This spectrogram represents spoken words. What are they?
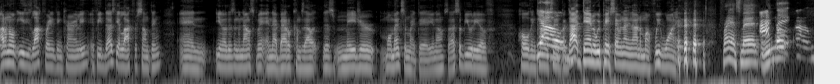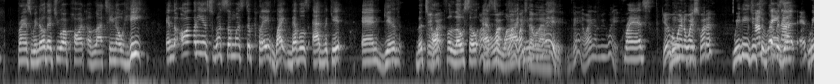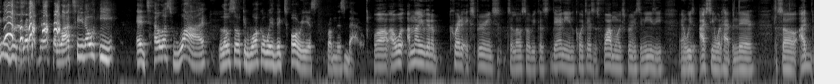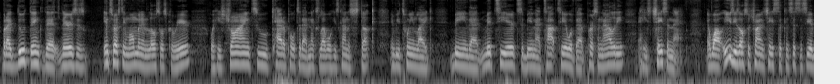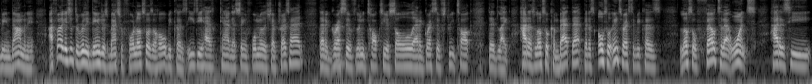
I don't know if Easy's locked for anything currently. If he does get locked for something and, you know, there's an announcement and that battle comes out, there's major momentum right there, you know? So that's the beauty of holding Yo. content. But god damn it, we pay seven ninety nine a month. We want it. France, man. I we know say, um, France, we know that you are part of Latino Heat, and the audience wants someone to play white devil's advocate and give the talk why- for Loso Why, as why, to why, why, white's he devil win. advocate? Damn, why you gotta be white? France, You're We- wearing a white sweater. We need you I'm to represent. We need you to represent the Latino Heat and tell us why Loso can walk away victorious from this battle. Well, I w- I'm not even gonna credit experience to Loso because Danny and Cortez is far more experienced than Easy, and we I seen what happened there. So I, but I do think that there's this interesting moment in Loso's career where he's trying to catapult to that next level. He's kind of stuck in between like being that mid tier to being that top tier with that personality, and he's chasing that. And while Easy is also trying to chase the consistency of being dominant, I feel like it's just a really dangerous match for Forloso as a whole because Easy has can have that same formula Chef Trez had, that aggressive, let me talk to your soul, that aggressive street talk. That like, how does Loso combat that? But it's also interesting because Loso fell to that once. How does he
